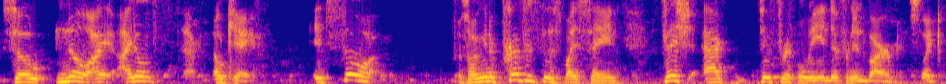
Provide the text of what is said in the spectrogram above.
So, no, I, I don't. Okay. It's so. So, I'm going to preface this by saying fish act differently in different environments. Like,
